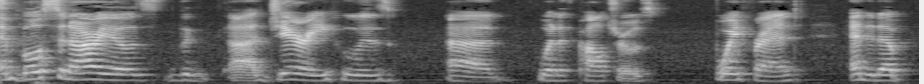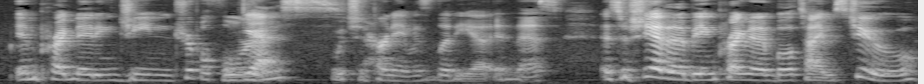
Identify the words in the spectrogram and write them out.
And both scenarios, the uh, Gerry, who is uh, Gwyneth Paltrow's boyfriend, ended up impregnating Jeanne Tripplehorn. yes. Which her name is Lydia in this. And so she ended up being pregnant both times too.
